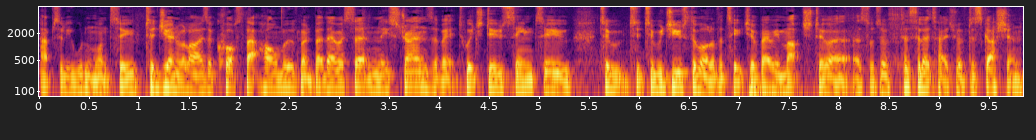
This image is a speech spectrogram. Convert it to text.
absolutely wouldn't want to to generalise across that whole movement. But there are certainly strands of it which do seem to to, to, to reduce the role of the teacher very much to a, a, sort of facilitator of discussion,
